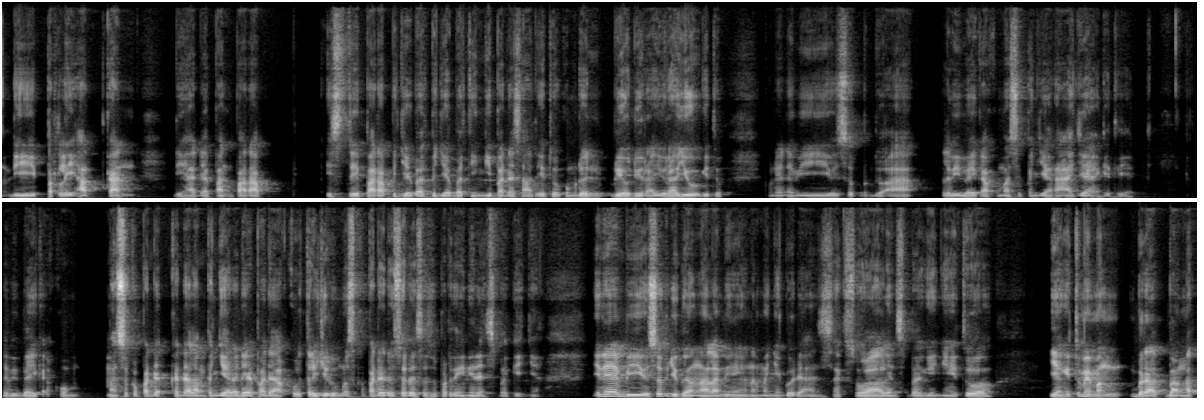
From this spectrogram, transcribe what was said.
diperlihatkan di hadapan para istri para pejabat-pejabat tinggi pada saat itu. Kemudian beliau dirayu-rayu gitu. Kemudian Nabi Yusuf berdoa lebih baik aku masuk penjara aja gitu ya. Lebih baik aku masuk kepada ke dalam penjara daripada aku terjerumus kepada dosa-dosa seperti ini dan sebagainya ini Nabi Yusuf juga ngalamin yang namanya godaan seksual dan sebagainya itu yang itu memang berat banget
